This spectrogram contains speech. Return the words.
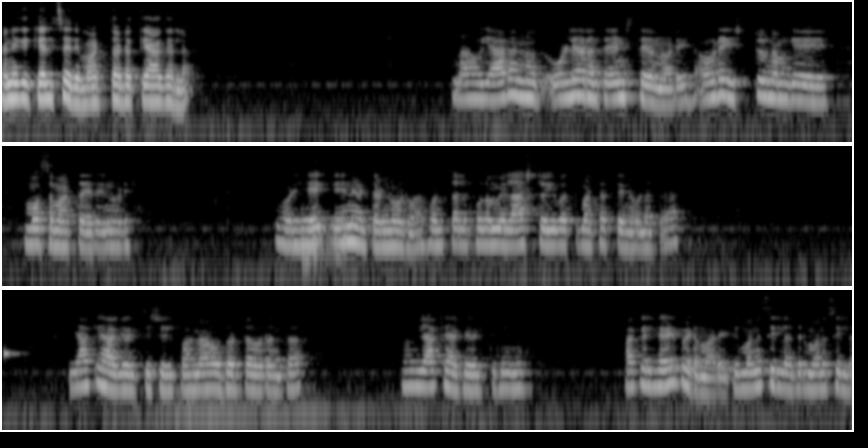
ನನಗೆ ಕೆಲಸ ಇದೆ, ಮಾತಾಡೋಕ್ಕೆ ಆಗಲ್ಲ. ನಾವು ಯಾರನ್ನು ಒಳ್ಳೆಯವರಂತ ಎಣಿಸ್ತೇವೆ ನೋಡಿ. ಅವರೇ ಇಷ್ಟು ನಮಗೆ ಮೋಸ ಮಾಡ್ತಾಯಿದ್ದಾರೆ ನೋಡಿ. ನೋಡಿ, ಹೇ, ಏನು ಹೇಳ್ತಾಳೆ ನೋಡುವ. ಒಂದು ಸಲ ಪುನೊಮ್ಮೆ ಲಾಸ್ಟ್ ಇವತ್ತು ಮಾತಾಡ್ತೇನೆ ಅವಳ ಹತ್ರ. ಯಾಕೆ ಹಾಗೆ ಹೇಳ್ತಿ ಶಿಲ್ಪ? ನಾವು ದೊಡ್ಡವರಂತ. ಯಾಕೆ ಹಾಗೆ ಹೇಳ್ತಿ ನೀನು? ಹಾಗೆಲ್ಲ ಹೇಳಬೇಡ ಮಾರೈತಿ ಮನಸ್ಸಿಲ್ಲಾದ್ರೆ ಮನಸ್ಸಿಲ್ಲ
